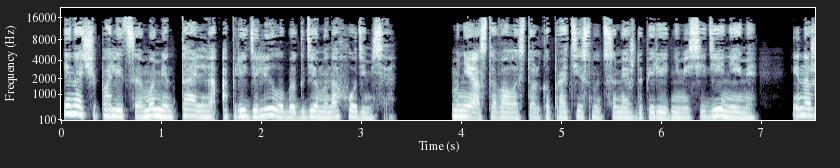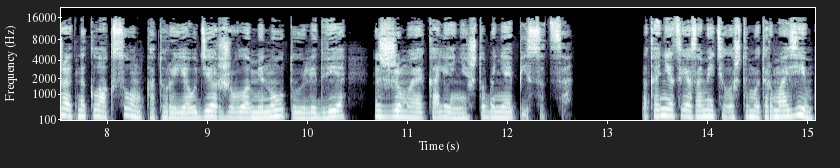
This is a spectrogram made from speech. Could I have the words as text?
Иначе полиция моментально определила бы, где мы находимся. Мне оставалось только протиснуться между передними сиденьями и нажать на клаксон, который я удерживала минуту или две, сжимая колени, чтобы не описаться. Наконец я заметила, что мы тормозим,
